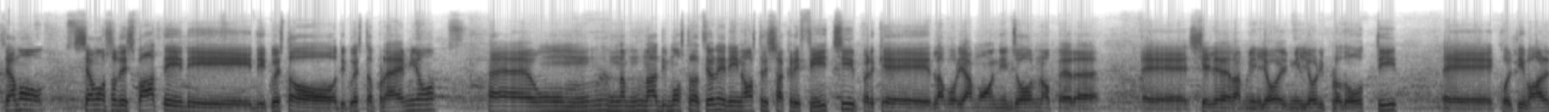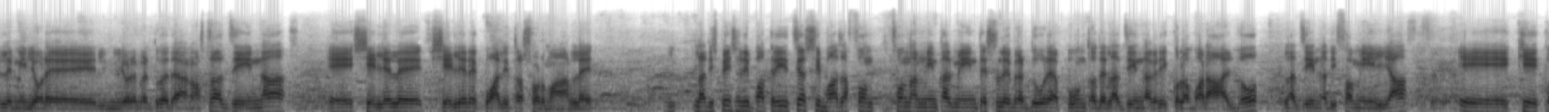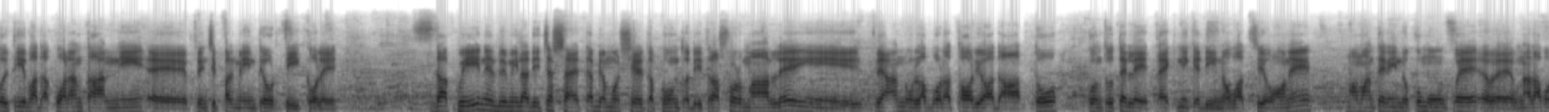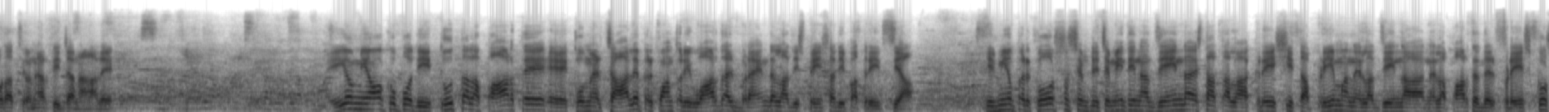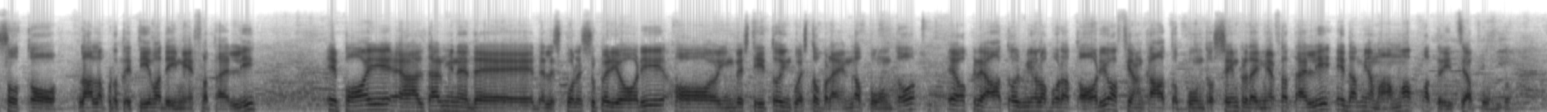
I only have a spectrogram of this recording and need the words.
Siamo, siamo soddisfatti di, di, questo, di, questo, premio, è un, una, dimostrazione dei nostri sacrifici perché lavoriamo ogni giorno per eh, scegliere migliore, i migliori prodotti, eh, coltivare le migliori verdure della nostra azienda e scegliere, scegliere quali trasformarle la dispensa di Patrizia si basa fondamentalmente sulle verdure dell'azienda agricola Baraldo, l'azienda di famiglia che coltiva da 40 anni eh, principalmente orticole. Da qui nel 2017 abbiamo scelto appunto di trasformarle in, creando un laboratorio adatto con tutte le tecniche di innovazione ma mantenendo comunque eh, una lavorazione artigianale. Io mi occupo di tutta la parte eh, commerciale per quanto riguarda il brand La Dispensa di Patrizia. Il mio percorso semplicemente in azienda è stata la crescita prima nell'azienda nella parte del fresco sotto l'ala protettiva dei miei fratelli e poi eh, al termine de, delle scuole superiori ho investito in questo brand appunto e ho creato il mio laboratorio affiancato appunto sempre dai miei fratelli e da mia mamma Patrizia appunto.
